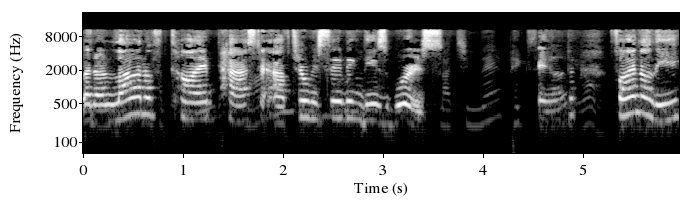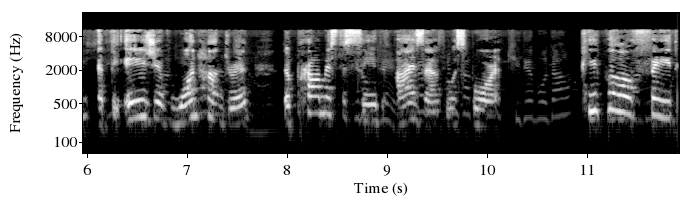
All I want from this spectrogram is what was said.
but a lot of time passed after receiving these words. And finally, at the age of 100, the promised seed Isaac was born. People of faith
